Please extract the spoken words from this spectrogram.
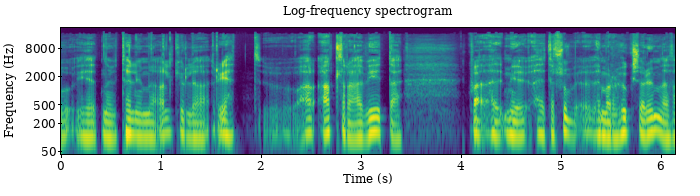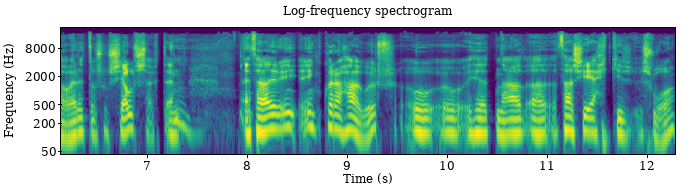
og hérna, við teljum með algjörlega rétt allra að vita hvað, þetta er svo, þegar maður hugsa um það þá er þetta svo sjálfsagt en, mm. en það er einhverja hagur og, og hérna, að, að það sé ekki svo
